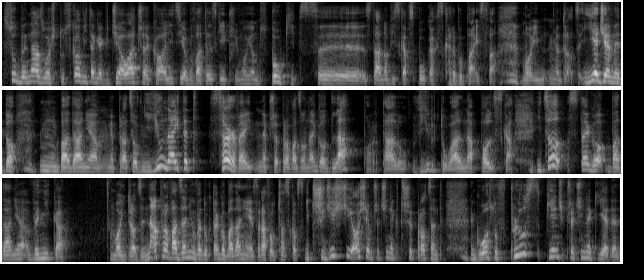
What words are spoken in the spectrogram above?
suby na złość Tuskowi, tak jak działacze Koalicji Obywatelskiej przyjmują spółki, stanowiska w spółkach Skarbu Państwa, moi drodzy. Jedziemy do mm, badania pracowni United Survey przeprowadzonego dla portalu Wirtualna Polska. I co z tego badania wynika? Moi drodzy, na prowadzeniu według tego badania jest Rafał Trzaskowski 38,3% głosów plus 5,1%.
